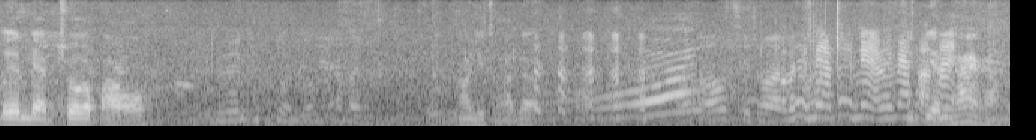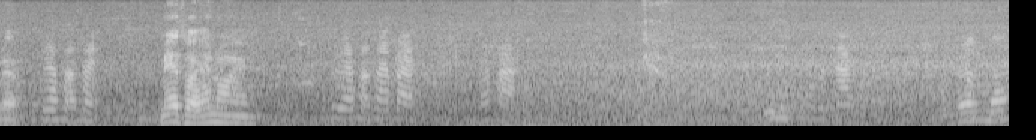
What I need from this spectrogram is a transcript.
เดินแบบโชว์กระเป๋าเอาจะถอดแล้วเอาสิทอดเอาไปให้แม่ไปให้แม่ไปให้แม่สิถอดเตรียมให้ให้ขังแล้ว แม่ถอดให้แม่ถอยให้หน่อย ให้แม่ถอดให้ไปนะคะเริ่มเนาะ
